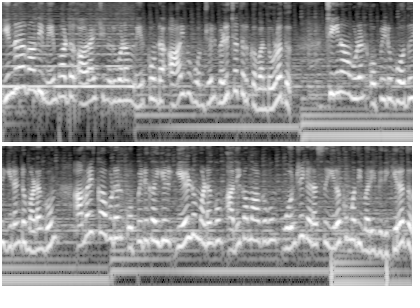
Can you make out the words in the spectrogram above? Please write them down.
இந்திரா காந்தி மேம்பாட்டு ஆராய்ச்சி நிறுவனம் மேற்கொண்ட ஆய்வு ஒன்றில் வெளிச்சத்திற்கு வந்துள்ளது. சீனாவுடன் ஒப்பிடும்போது இரண்டு மடங்கும் அமெரிக்காவுடன் ஒப்பிடுகையில் ஏழு மடங்கும் அதிகமாகவும் ஒன்றிய அரசு இறக்குமதி வரி விதிக்கிறது.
